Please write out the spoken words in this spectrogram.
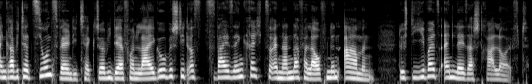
Ein Gravitationswellendetektor wie der von LIGO besteht aus zwei senkrecht zueinander verlaufenden Armen, durch die jeweils ein Laserstrahl läuft.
